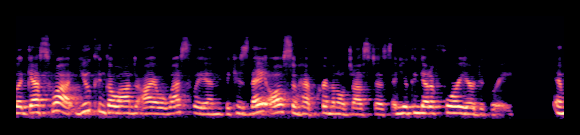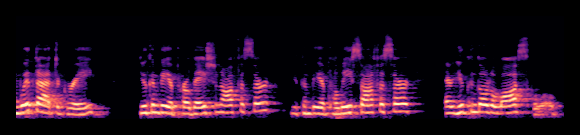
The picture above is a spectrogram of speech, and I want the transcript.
but guess what? You can go on to Iowa Wesleyan because they also have criminal justice and you can get a four-year degree. And with that degree, you can be a probation officer, you can be a police officer, or you can go to law school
